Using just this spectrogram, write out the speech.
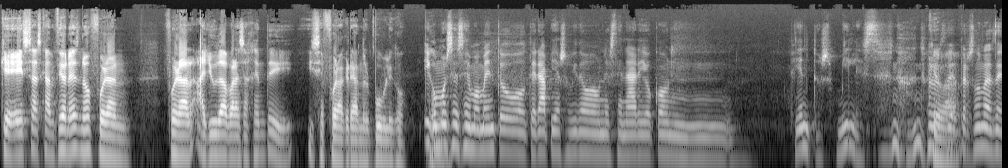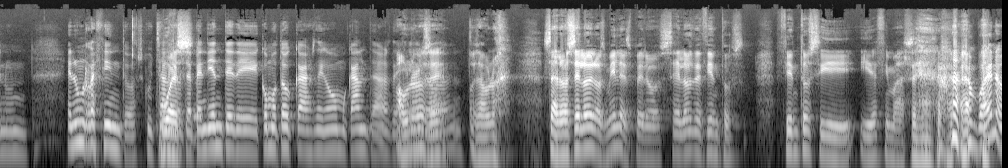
Que esas canciones, ¿no? Fueran, fueran ayuda para esa gente y, y se fuera creando el público. ¿Y cómo es ese momento terapia subido a un escenario con cientos, miles no, no va. personas en un, en un recinto, escuchándote, Pues- pendiente de cómo tocas, de cómo cantas? De, Aún no lo sé. O sea, o sea, no sé lo de los miles, pero sé los de cientos. Cientos y, y décimas. bueno,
